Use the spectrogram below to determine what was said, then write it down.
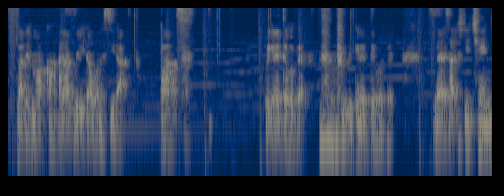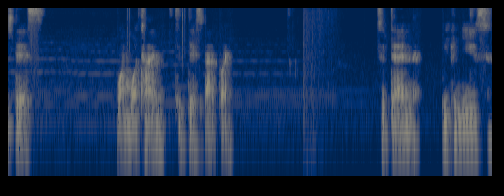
flooded marker, and I really don't want to see that. But we're going to deal with it. we're going to deal with it. Let's actually change this one more time to this bad boy. So then we can use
